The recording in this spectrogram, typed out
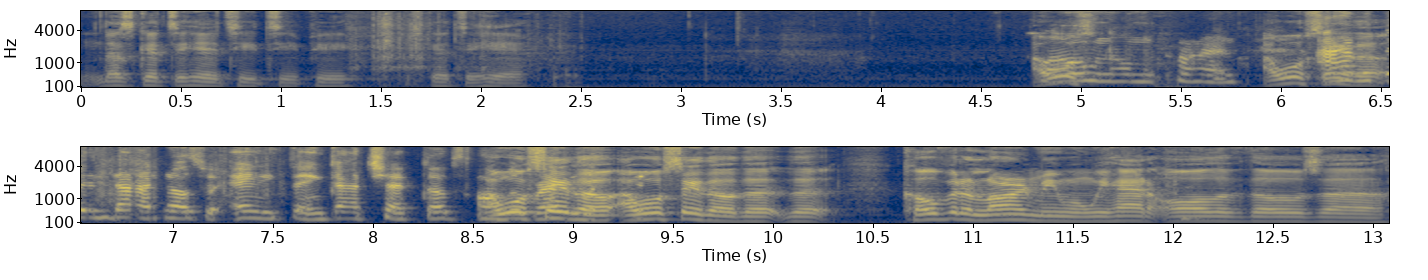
That's good to hear, TTP. It's good to hear. I will, oh, no, I will say I haven't though, been diagnosed with anything. Got checkups. I will say though. I will say though the the COVID alarmed me when we had all of those uh,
